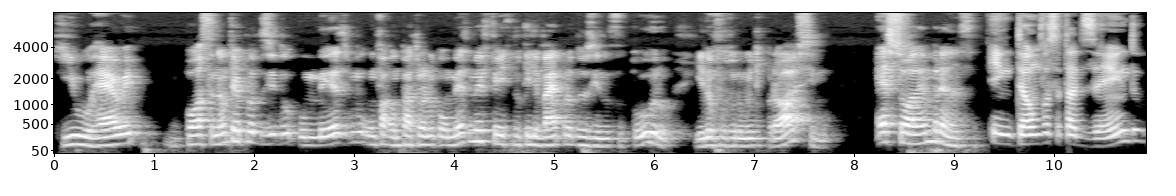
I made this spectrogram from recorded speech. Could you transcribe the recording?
que o Harry possa não ter produzido o mesmo um, um patrono com o mesmo efeito do que ele vai produzir no futuro e no futuro muito próximo é só a lembrança. Então você está dizendo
